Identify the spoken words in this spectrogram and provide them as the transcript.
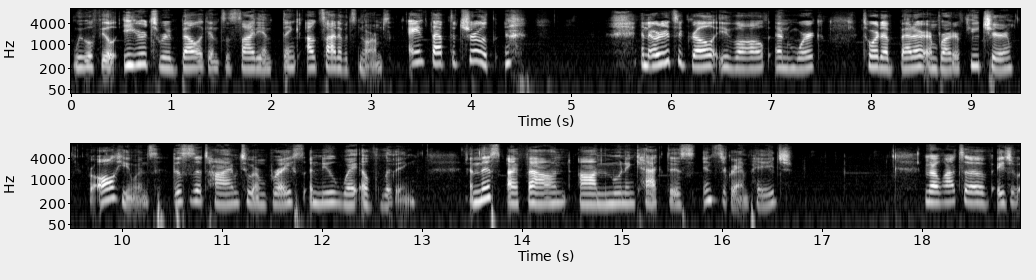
We will feel eager to rebel against society and think outside of its norms. Ain't that the truth? in order to grow, evolve, and work toward a better and brighter future for all humans, this is a time to embrace a new way of living. And this I found on the Moon and Cactus Instagram page. And there are lots of Age of,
